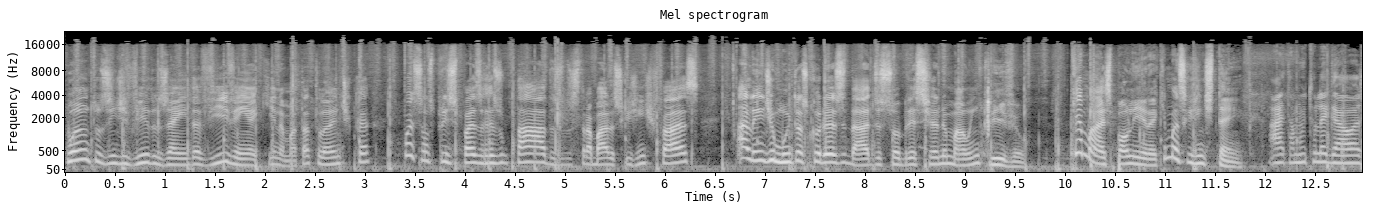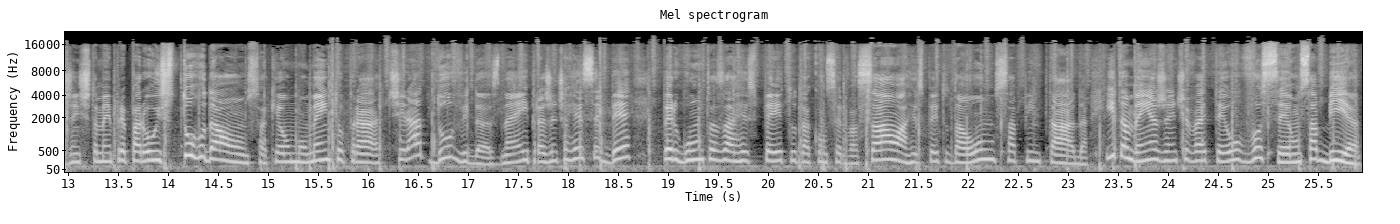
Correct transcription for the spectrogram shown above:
quantos indivíduos ainda vivem aqui na Mata Atlântica, quais são os principais resultados dos trabalhos que a gente faz, além de muitas curiosidades sobre esse animal incrível. O que mais, Paulina? O que mais que a gente tem? Ai, tá muito legal. A gente também preparou o Esturro da Onça, que é um momento para tirar dúvidas, né? E para a gente receber perguntas a respeito da conservação, a respeito da onça pintada. E também a gente vai ter o Você Onça Sabia.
